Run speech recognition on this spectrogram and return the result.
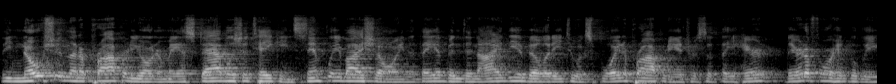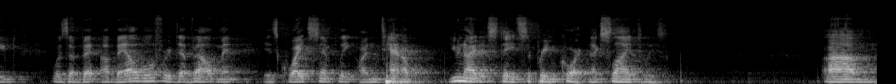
The notion that a property owner may establish a taking simply by showing that they have been denied the ability to exploit a property interest that they heretofore had believed was available for development is quite simply untenable. United States Supreme Court. Next slide, please. Um,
